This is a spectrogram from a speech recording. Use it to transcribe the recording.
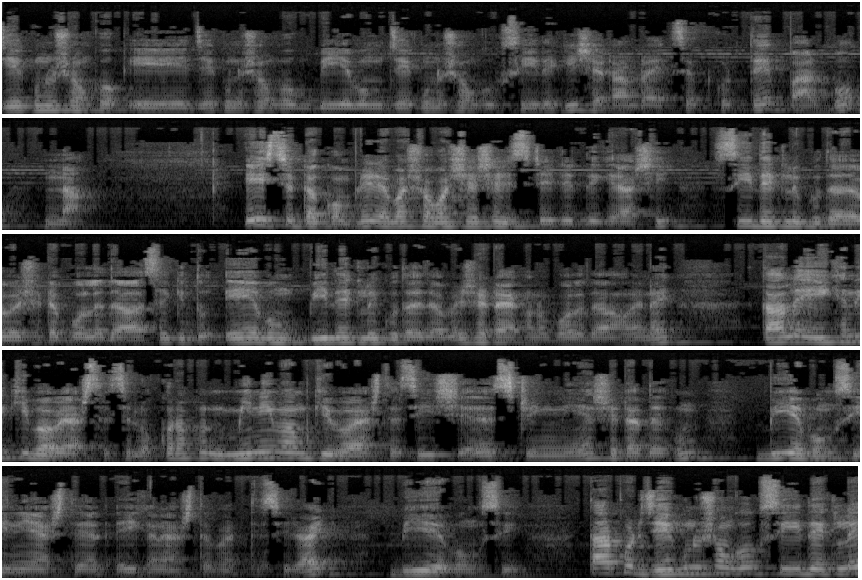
যে কোনো সংখ্যক এ যে কোনো সংখ্যক বি এবং যে কোনো সংখ্যক সি দেখি, সেটা আমরা অ্যাকসেপ্ট করতে পারব না। এই স্টেটটা কমপ্লিট এবার সবার শেষের স্টেটের দিকে আসি। সি দেখলে কোথায় যাবে সেটা বলে দেওয়া আছে, কিন্তু এ এবং বি দেখলে কোথায় যাবে সেটা এখনও বলে দেওয়া হয় নাই। তাহলে এইখানে কীভাবে আসতেছি? লক্ষ্য রাখুন মিনিমাম কীভাবে আসতেছি স্ট্রিং নিয়ে, সেটা দেখুন। বি এবং সি নিয়ে আসতে, এইখানে আসতে পারতেছি রাইট বি এবং সি তারপর যে কোনো সংখ্যক সি দেখলে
